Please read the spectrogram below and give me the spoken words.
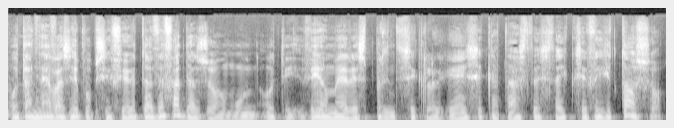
Όταν έβαζε υποψηφιότητα δεν φανταζόμουν ότι δύο μέρες πριν τις εκλογές η κατάσταση θα έχει ξεφύγει τόσο.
